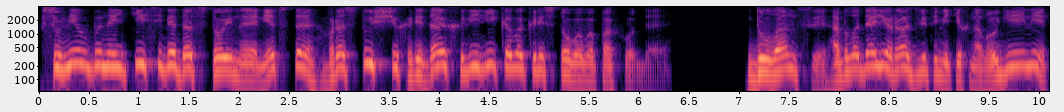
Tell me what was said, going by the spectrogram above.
сумел бы найти себе достойное место в растущих рядах Великого Крестового Похода. Дуланцы обладали развитыми технологиями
